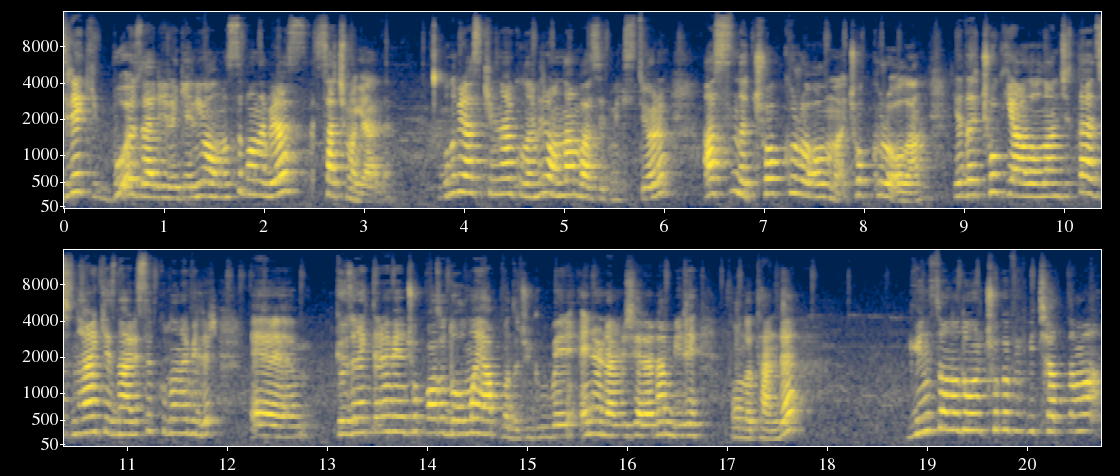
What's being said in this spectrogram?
direkt bu özelliğiyle geliyor olması bana biraz saçma geldi. Bunu biraz kimler kullanabilir ondan bahsetmek istiyorum. Aslında çok kuru olma, çok kuru olan ya da çok yağlı olan ciltler için herkes neredeyse kullanabilir. Ee, Gözeneklerime benim çok fazla dolma yapmadı. Çünkü bu benim en önemli şeylerden biri fondötende. Gün sonuna doğru çok hafif bir çatlama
